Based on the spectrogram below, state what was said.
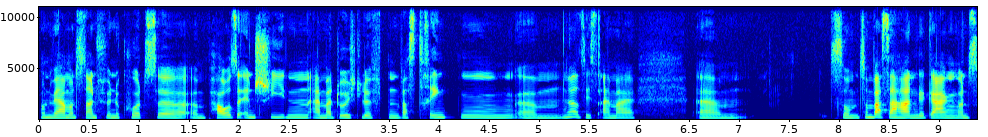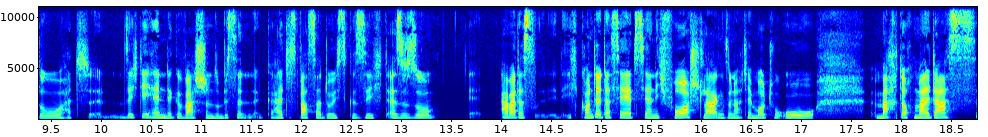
und wir haben uns dann für eine kurze ähm, Pause entschieden, einmal durchlüften, was trinken. Ähm, ja, sie ist einmal zum, zum Wasserhahn gegangen und so, hat äh, sich die Hände gewaschen, so ein bisschen kaltes Wasser durchs Gesicht. Also so, aber das, ich konnte das ja jetzt ja nicht vorschlagen, so nach dem Motto, oh, mach doch mal das.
